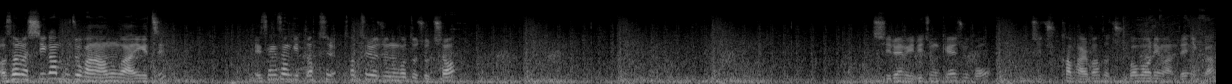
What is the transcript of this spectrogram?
어 설마 시간 부조가 나오는 거 아니겠지? 이 생성기 터트려, 터트려주는 것도 좋죠? 지뢰 미리 좀 깨주고 지 주카 밟아서 죽어버리면 안 되니까.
